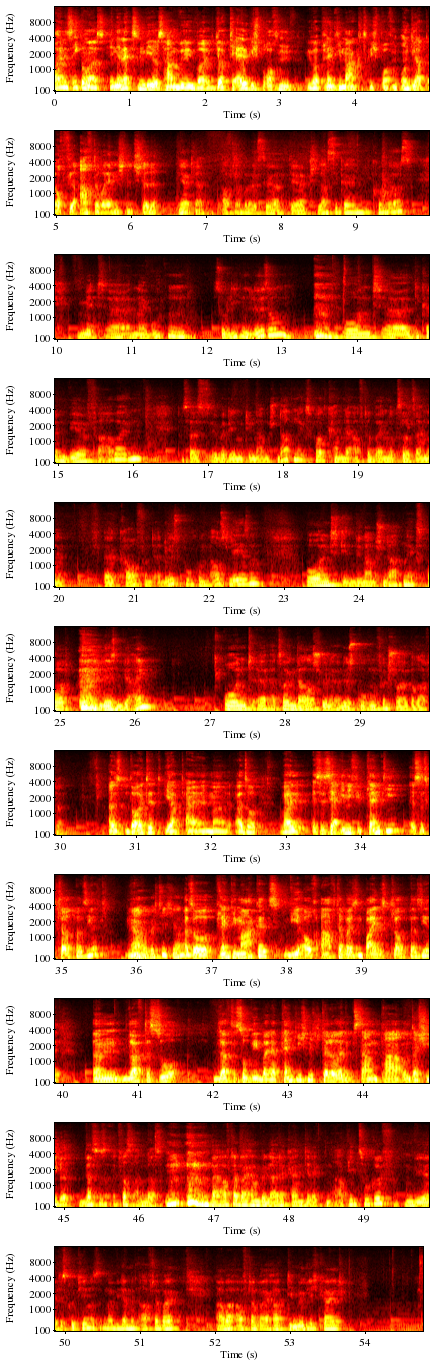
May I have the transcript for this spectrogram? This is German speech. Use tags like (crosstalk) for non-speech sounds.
Freunde des E-Commerce, in den letzten Videos haben wir über JTL gesprochen, über Plenty Markets gesprochen und ihr habt auch für Afterbuy eine Schnittstelle. Ja klar, Afterbuy ist ja der Klassiker im E-Commerce mit äh, einer guten, soliden Lösung und äh, die können wir verarbeiten. Das heißt, über den dynamischen Datenexport kann der Afterbuy-Nutzer seine äh, Kauf- und Erlösbuchung auslesen und diesen dynamischen Datenexport (clears throat) lesen wir ein und äh, erzeugen daraus schöne Erlösbuchungen für den Steuerberater. Also das bedeutet, ihr habt einmal, also, weil es ist ja ähnlich wie Plenty, es ist Cloud-basiert. Ja? Genau, richtig, ja. Also Plenty Markets wie auch Afterbuy sind beides Cloud-basiert. Ähm, läuft das so Läuft das so wie bei der Plenty-Schnittstelle oder gibt es da ein paar Unterschiede? Das ist etwas anders. (clears throat) bei Afterbuy haben wir leider keinen direkten API-Zugriff. Wir diskutieren das immer wieder mit Afterbuy. Aber Afterbuy hat die Möglichkeit,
